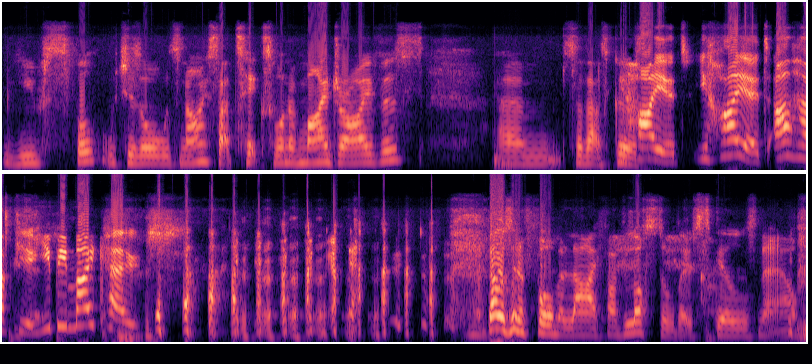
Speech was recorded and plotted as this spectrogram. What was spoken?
useful, which is always nice. That ticks one of my drivers. Um, so that's good. You're hired. You're hired. I'll have you. You be my coach. that was in a former life. I've lost all those skills now.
